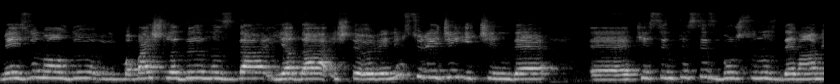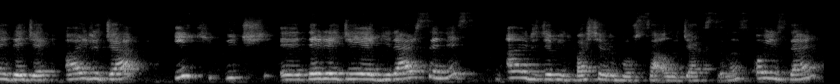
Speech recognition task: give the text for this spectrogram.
Mezun olduğu, başladığınızda ya da işte öğrenim süreci içinde e, kesintisiz bursunuz devam edecek. Ayrıca ilk üç e, dereceye girerseniz ayrıca bir başarı bursu alacaksınız. O yüzden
